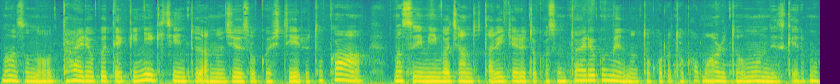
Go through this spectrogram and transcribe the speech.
まあ、その体力的にきちんとあの充足しているとか、まあ、睡眠がちゃんと足りてるとかその体力面のところとかもあると思うんですけれども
